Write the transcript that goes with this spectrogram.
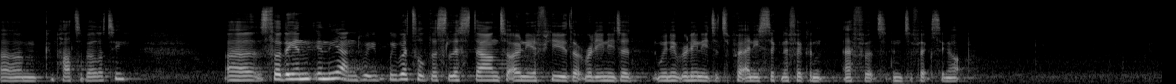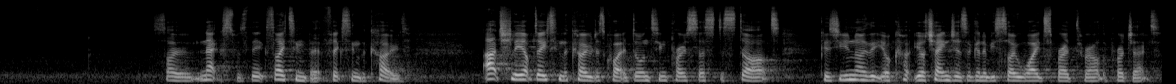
um, compatibility. Uh, so the, in, in, the end, we, we, whittled this list down to only a few that really needed, we really needed to put any significant effort into fixing up. So next was the exciting bit, fixing the code. Actually, updating the code is quite a daunting process to start because you know that your, your changes are going to be so widespread throughout the project.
